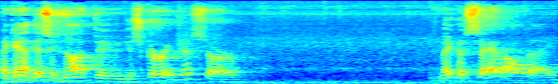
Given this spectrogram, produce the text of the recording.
Again, this is not to discourage us or make us sad all day.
